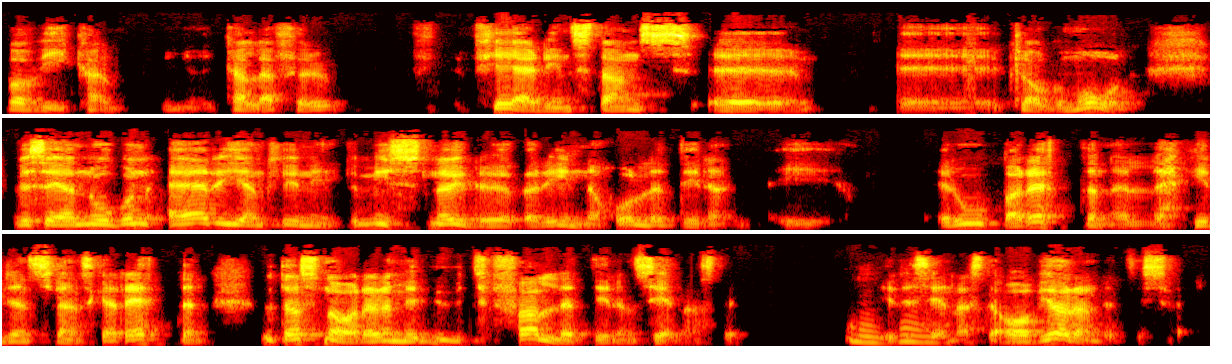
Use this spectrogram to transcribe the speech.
vad vi kan kalla för fjärdeinstans eh, eh, klagomål. Det vill säga någon är egentligen inte missnöjd över innehållet i, den, i Europarätten eller i den svenska rätten, utan snarare med utfallet i, den senaste, mm. i det mhm. senaste avgörandet i Sverige.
